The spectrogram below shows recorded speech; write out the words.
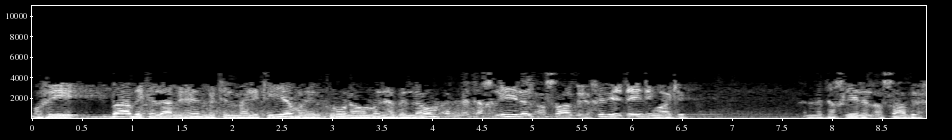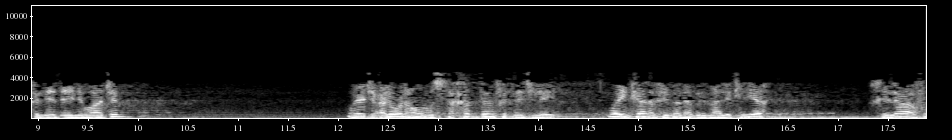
وفي بعض كلام أئمة المالكية ويذكرونه مذهبا لهم أن تخليل الأصابع في اليدين واجب. أن تخليل الأصابع في اليدين واجب ويجعلونه مستحبا في الرجلين. وإن كان في مذهب المالكية خلاف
